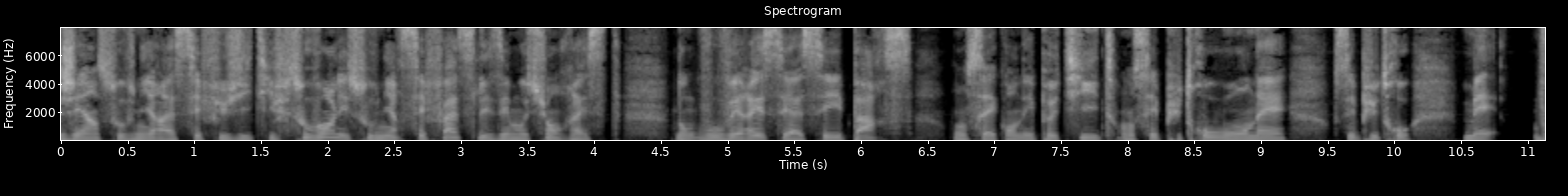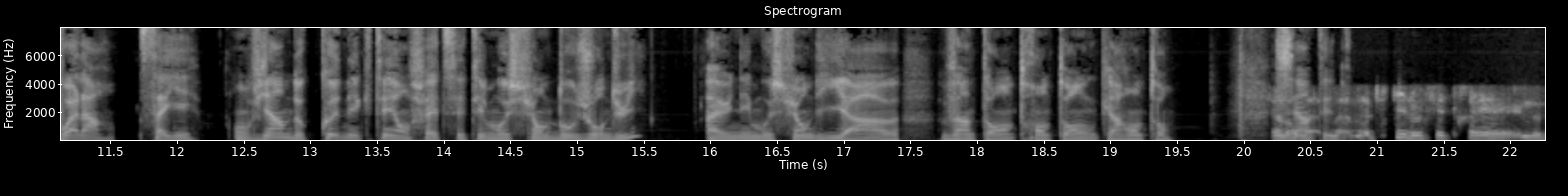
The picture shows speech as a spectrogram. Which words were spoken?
j'ai un souvenir assez fugitif. Souvent, les souvenirs s'effacent, les émotions restent. Donc, vous verrez, c'est assez éparse. On sait qu'on est petite, on sait plus trop où on est, on sait plus trop. Mais voilà, ça y est, on vient de connecter, en fait, cette émotion d'aujourd'hui à une émotion d'il y a 20 euh, ans, 30 ans ou 40 ans. Alors, ma, ma, psy le fait très, le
